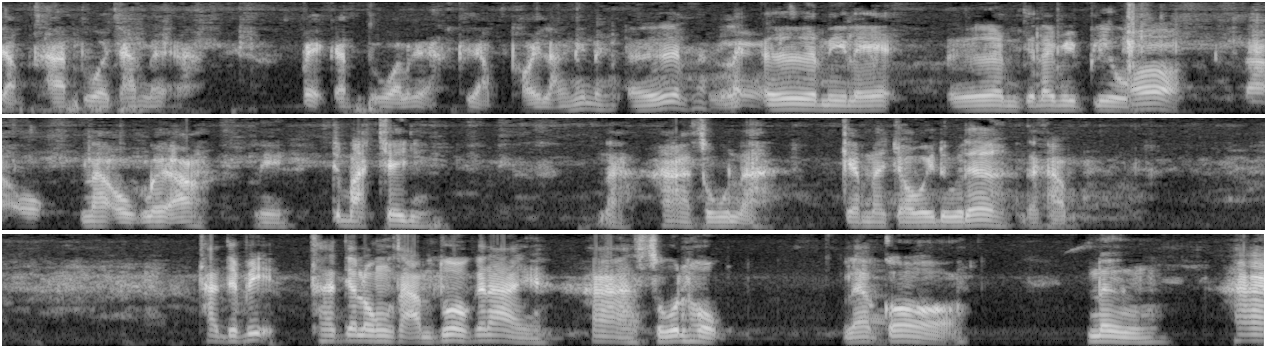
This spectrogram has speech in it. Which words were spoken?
จับชาร์จตัวอาจารย์เลยอะแปะกันตัวเลยอะขยับถอยหลังนิดนึงเออนั่นแหละเออนี่แหละเออมันจะได้ไม่ปลิวอ๋อหน้าอกหน้าอกเลยอะนี่จะบัตรจริงนะห้าศูนย์อะแกมหน้าจอไว้ดูเด้อนะครับ ถ้าจะพิถ้าจะลงสามตัวก็ได้ห้าศูนย์หกแล้วก็หนึ่งห้า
